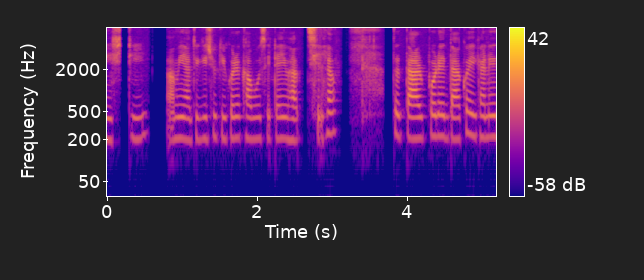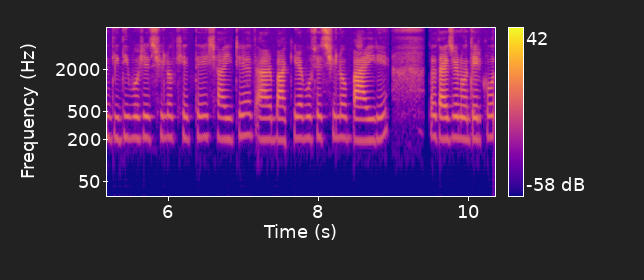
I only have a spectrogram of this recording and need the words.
মিষ্টি। আমি এত কিছু কী করে খাব সেটাই ভাবছিলাম। তো তারপরে দেখো এখানে দিদি বসেছিল খেতে সাইডে আর বাকিরা বসেছিল বাইরে। তো তাই জন্য ওদেরকেও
